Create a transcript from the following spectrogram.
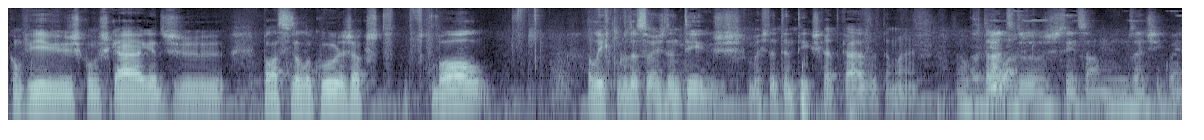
convívios, com os cágados, eh, Palácios da Loucura, jogos de fu- de futebol, ali recordações de antigos, bastante antigos cá de casa também. Um retrato dos, sim, são dos anos 50.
